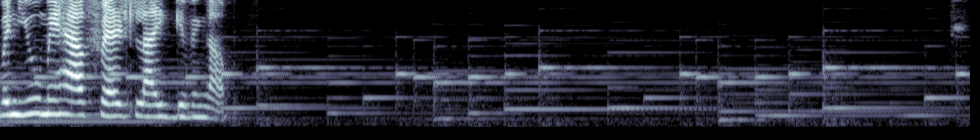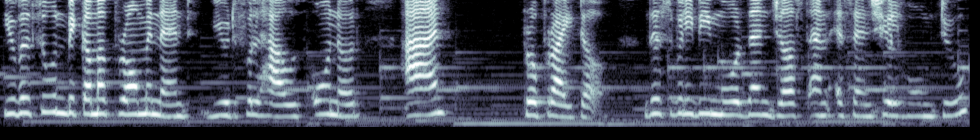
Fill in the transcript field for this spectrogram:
when you may have felt like giving up. You will soon become a prominent, beautiful house owner and proprietor. This will be more than just an essential home, too.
